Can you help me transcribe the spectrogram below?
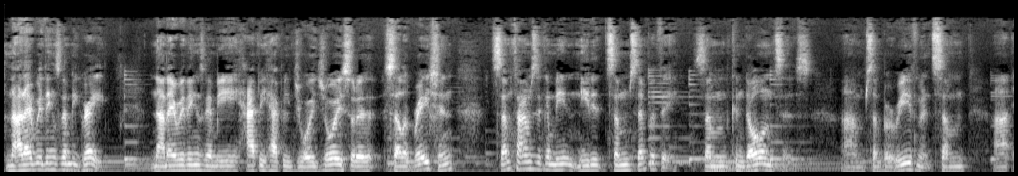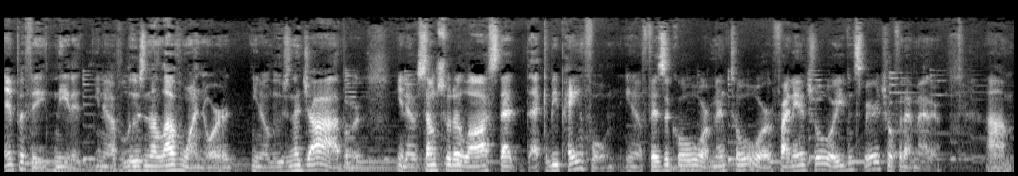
not everything's gonna be great. Not everything's gonna be happy, happy, joy, joy sort of celebration sometimes it can be needed some sympathy, some condolences, um, some bereavement, some uh, empathy needed, you know, of losing a loved one or, you know, losing a job or, you know, some sort of loss that, that can be painful, you know, physical or mental or financial or even spiritual for that matter. Um,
